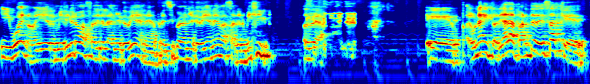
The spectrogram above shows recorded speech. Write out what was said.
Y bueno, y el, mi libro va a salir el año que viene. A principio del año que viene va a salir mi libro. O sea, eh, una editorial aparte de esas que,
